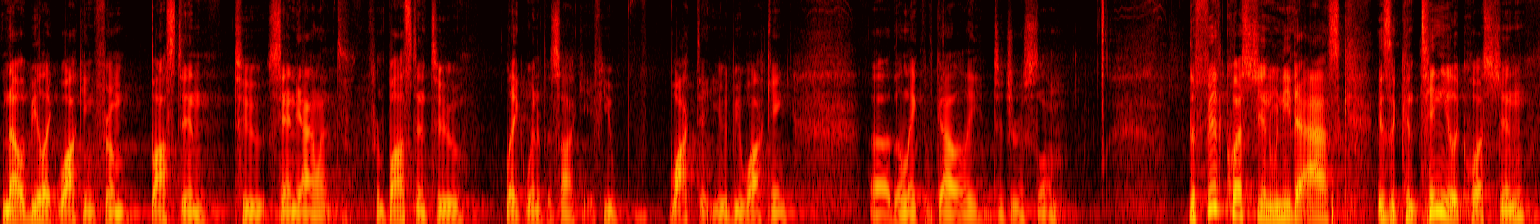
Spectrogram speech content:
And that would be like walking from Boston to Sandy Island, from Boston to Lake Winnipesaukee. If you walked it, you would be walking uh, the length of Galilee to Jerusalem. The fifth question we need to ask is a continual question,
